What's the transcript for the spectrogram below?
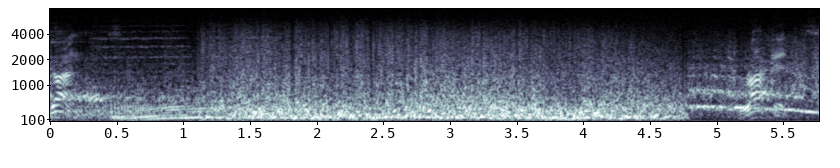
Guns. Rockets.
